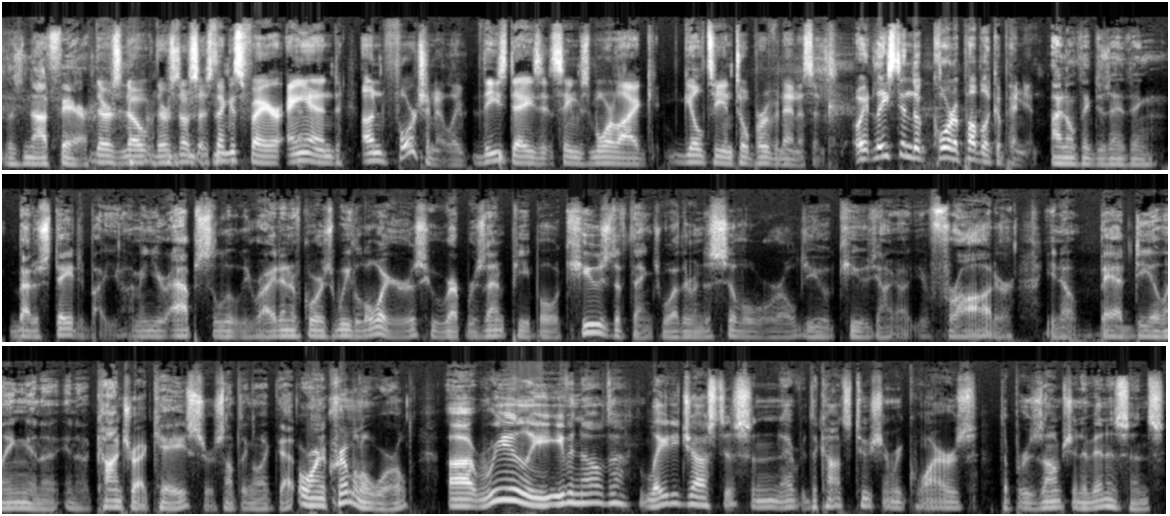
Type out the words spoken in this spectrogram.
It's not fair. there's no there's no such thing as fair. And unfortunately, these days it seems more like guilty until proven innocent. Or at least in the court of public opinion. I don't think there's anything better stated by you. I mean, you're absolutely right. And of course, we lawyers who represent people accused of things, whether in the civil world you accuse you know, fraud or you know bad dealing in a in a contract case or something like that, or in a criminal world, uh, really, even though the Lady Justice and the Constitution requires the presumption of innocence,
